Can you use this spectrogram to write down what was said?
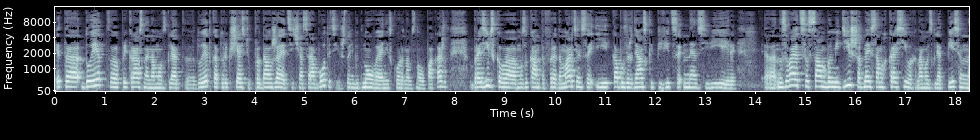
Это дуэт, э, прекрасный, на мой взгляд, э, дуэт, который, к счастью, продолжает сейчас работать. И что-нибудь новое они скоро нам снова покажут. Бразильского музыканта Фреда Мартинса и кабувердианской певицы Нэнси Виейры. Называется «Самбо Медиш», одна из самых красивых, на мой взгляд, песен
